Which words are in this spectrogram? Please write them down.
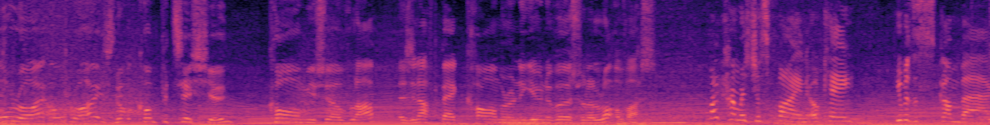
All right, all right. It's not a competition. Calm yourself, love. There's enough bad karma in the universe for a lot of us. My karma's just fine, okay? He was a scumbag.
